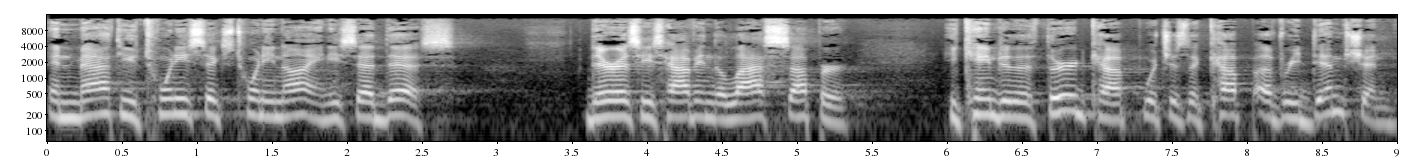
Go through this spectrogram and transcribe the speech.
in Matthew 26 29. He said this There, as he's having the Last Supper, he came to the third cup, which is the cup of redemption,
